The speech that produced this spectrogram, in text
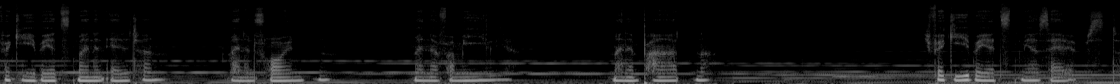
Ich vergebe jetzt meinen Eltern, meinen Freunden, meiner Familie, meinem Partner. Ich vergebe jetzt mir selbst.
